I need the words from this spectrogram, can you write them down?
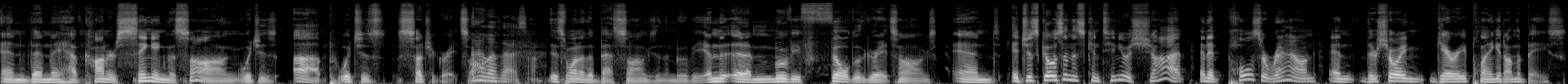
And then they have Connor singing the song, which is Up, which is such a great song. I love that song. It's one of the best songs in the movie, and the, a movie filled with great songs. And it just goes in this continuous shot, and it pulls around, and they're showing Gary playing it on the bass,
